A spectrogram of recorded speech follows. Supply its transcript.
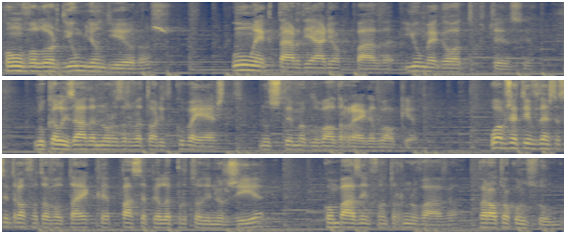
com um valor de 1 milhão de euros, 1 hectare de área ocupada e 1 megawatt de potência, localizada no Reservatório de Cuba Este, no Sistema Global de Rega do Alqueva. O objetivo desta central fotovoltaica passa pela produção de energia, com base em fonte renovável, para autoconsumo,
